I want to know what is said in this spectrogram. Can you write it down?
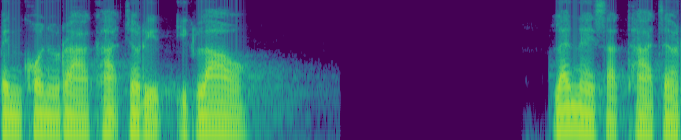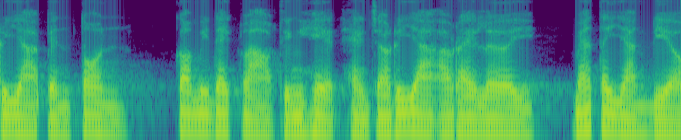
เป็นคนราคะจริตอีกเล่า และในศรัทธาจริยาเป็นต้น ก็มิได้กล่าวถึงเหตุแห่งจริยาอะไรเลย แม้แต่อย่างเดียว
